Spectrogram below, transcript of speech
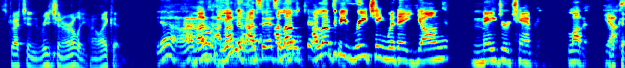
Stretching, reaching early. I like it. Yeah. I, I I love, don't I love, it. I, I'm saying it's I a love. I love to be reaching with a young major champion. Love it. Yes. Okay.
